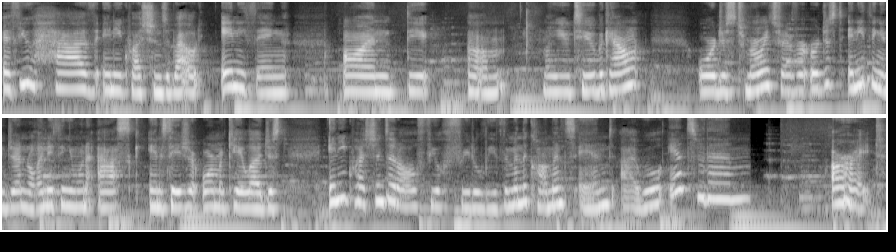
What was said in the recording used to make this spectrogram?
If you have any questions about anything, on the um, my YouTube account or just Mermaids Forever or just anything in general, anything you want to ask Anastasia or Mikayla, just any questions at all, feel free to leave them in the comments and I will answer them. Alright,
